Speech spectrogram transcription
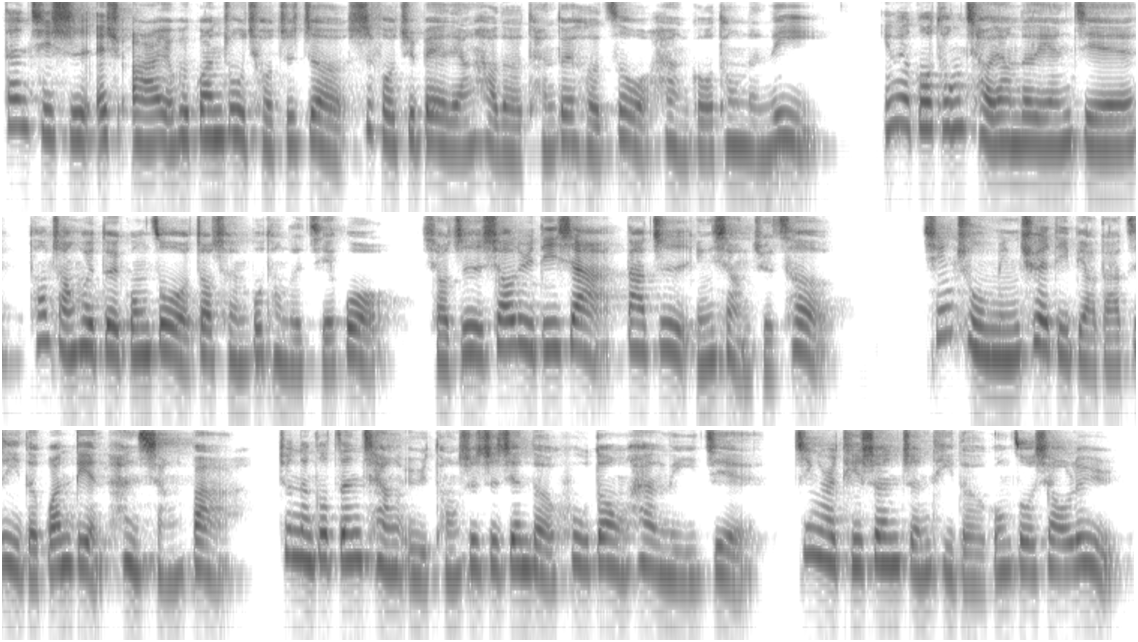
但其实 HR 也会关注求职者是否具备良好的团队合作和沟通能力，因为沟通桥梁的连接通常会对工作造成不同的结果。小至效率低下，大致影响决策。清楚明确地表达自己的观点和想法，就能够增强与同事之间的互动和理解，进而提升整体的工作效率。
